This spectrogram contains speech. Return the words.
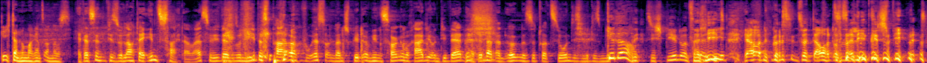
gehe ich dann nochmal ganz anders. Ja, das sind wie so lauter Insider, weißt du, wie wenn so ein Liebespaar genau. irgendwo ist und dann spielt irgendwie ein Song im Radio und die werden erinnert an irgendeine Situation, die sie mit diesem genau. Lied, sie spielen unser Lied. Lied. Ja, und im Gottesdienst wird dauernd unser Lied gespielt.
